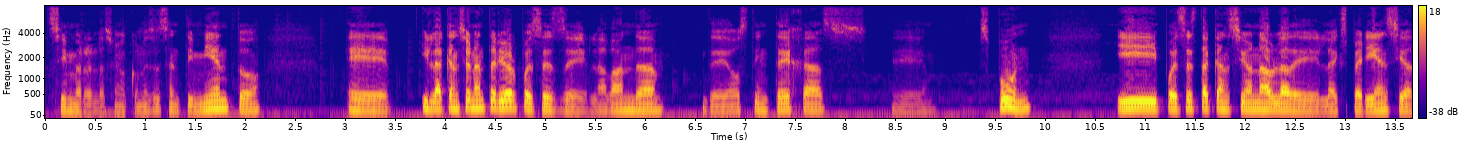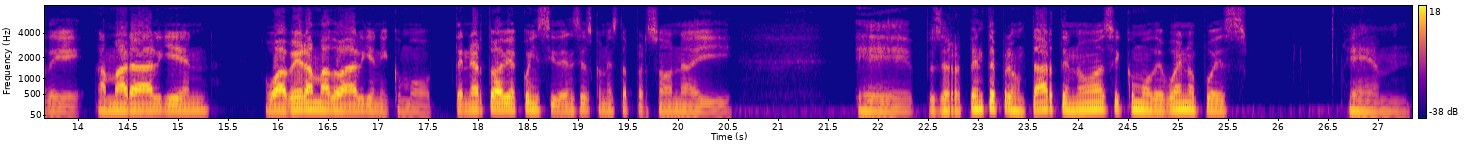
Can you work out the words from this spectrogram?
sí me relaciono con ese sentimiento. Eh, y la canción anterior, pues, es de la banda de Austin, Texas, eh, Spoon. Y pues esta canción habla de la experiencia de amar a alguien o haber amado a alguien y como tener todavía coincidencias con esta persona y eh, pues de repente preguntarte, ¿no? Así como de, bueno, pues, em,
